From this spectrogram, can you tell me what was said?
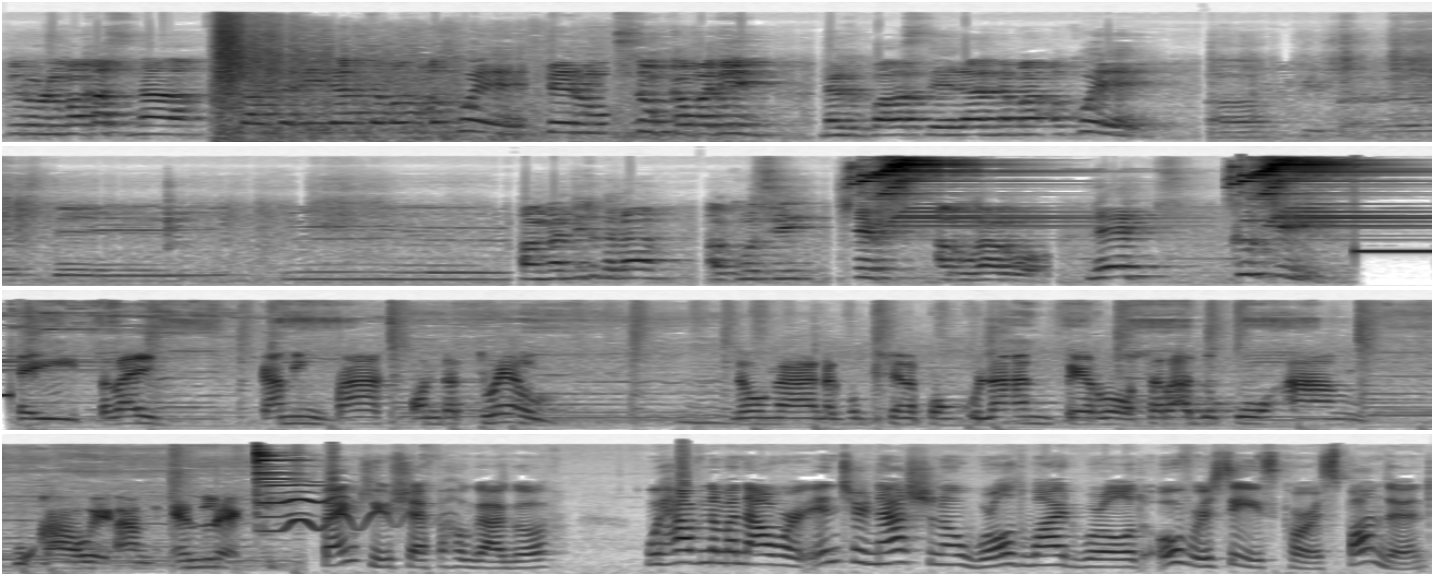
pero lumakas na. Sandali lang naman ako eh. Pero sunog ka pa din. Nagbase lang naman ako eh. Happy birthday to you. Hanggang dito na lang. Ako si Chef Abogado. Let's cooking! I tried coming back on the 12 nung uh, nag-umpisa na pong ulan pero sarado po ang Bukawi, ang NLEX. Thank you, Chef Ahogago. We have naman our international worldwide world overseas correspondent,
